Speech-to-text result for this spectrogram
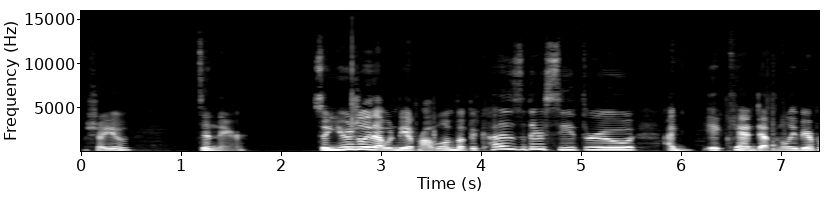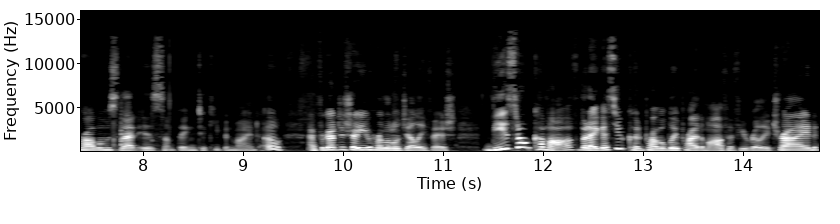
I'll show you, it's in there. So usually that wouldn't be a problem, but because they're see-through, it can definitely be a problem. So that is something to keep in mind. Oh, I forgot to show you her little jellyfish. These don't come off, but I guess you could probably pry them off if you really tried.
